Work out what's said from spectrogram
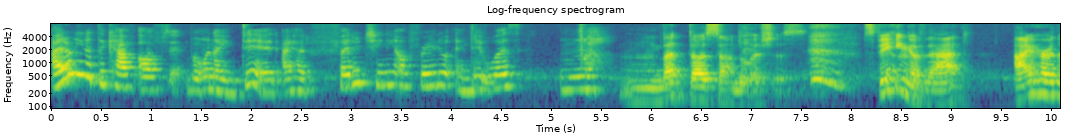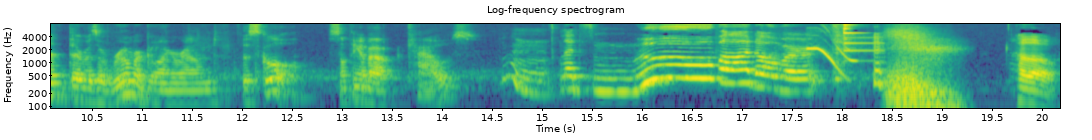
I don't eat at the caf often, but when I did, I had fettuccine alfredo and it was mwah. Mm, that does sound delicious. Speaking of that, I heard that there was a rumor going around the school. Something about cows? Hmm, let's move on over. Hello,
